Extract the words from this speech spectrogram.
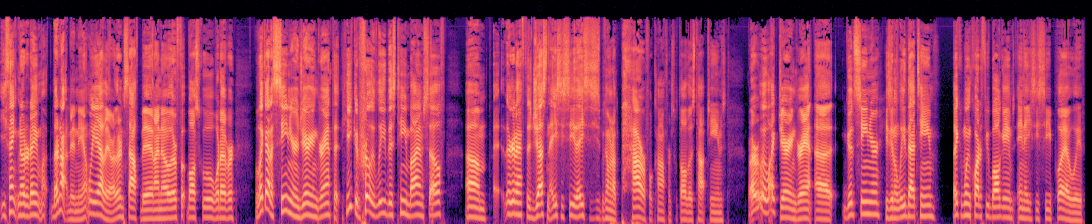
you think Notre Dame they're not in Indiana. Well, yeah, they are. They're in South Bend. I know they're a football school, whatever. They got a senior in Jerian Grant that he could really lead this team by himself. Um, they're to have to adjust in ACC. The ACC is becoming a powerful conference with all those top teams. But I really like Jerian Grant. Uh, good senior. He's going to lead that team. They can win quite a few ball games in ACC play, I believe.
